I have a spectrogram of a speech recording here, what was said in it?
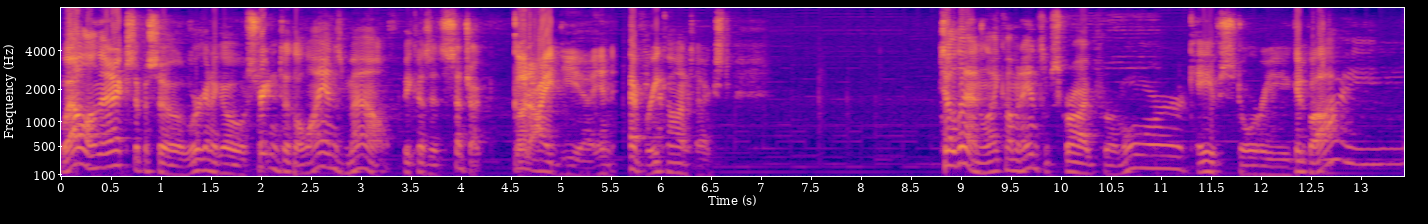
Well, on the next episode, we're to go straight into the lion's mouth because it's such a good idea in every context. Till then, like, comment, and subscribe for more Cave Story. Goodbye!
